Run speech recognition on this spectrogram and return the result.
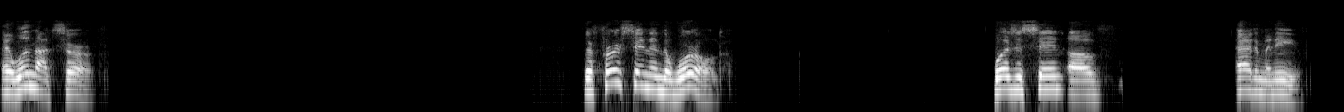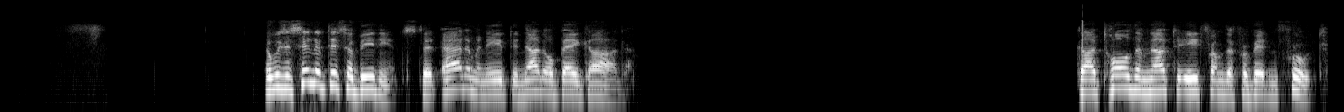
And will not serve. The first sin in the world was a sin of Adam and Eve. It was a sin of disobedience that Adam and Eve did not obey God. God told them not to eat from the forbidden fruit.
